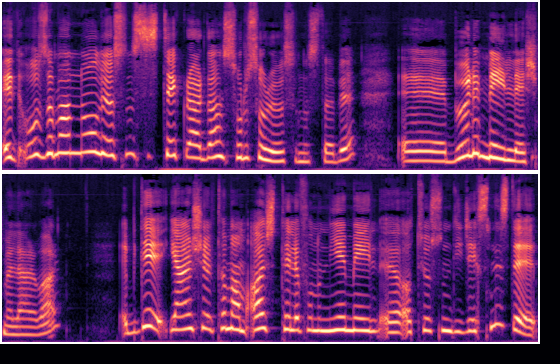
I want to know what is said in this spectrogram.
E, o zaman ne oluyorsunuz siz tekrardan soru soruyorsunuz tabii. E, böyle mailleşmeler var. E bir de yani şöyle tamam aç telefonu niye mail e, atıyorsun? diyeceksiniz de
